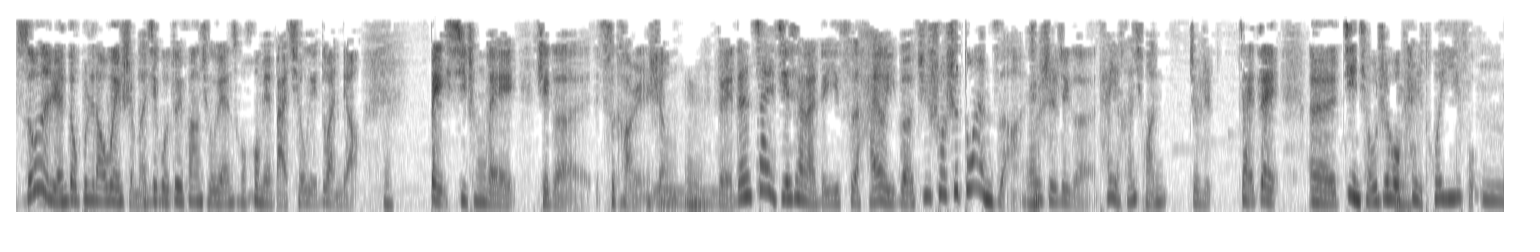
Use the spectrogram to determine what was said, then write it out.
所有的人都不知道为什么，结果对方球员从后面把球给断掉。被戏称为这个思考人生，嗯，对。但是再接下来的一次，还有一个据说是段子啊，就是这个他也很喜欢，就是在在呃进球之后开始脱衣服，嗯，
